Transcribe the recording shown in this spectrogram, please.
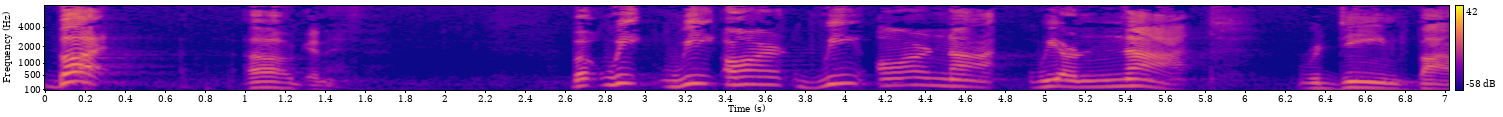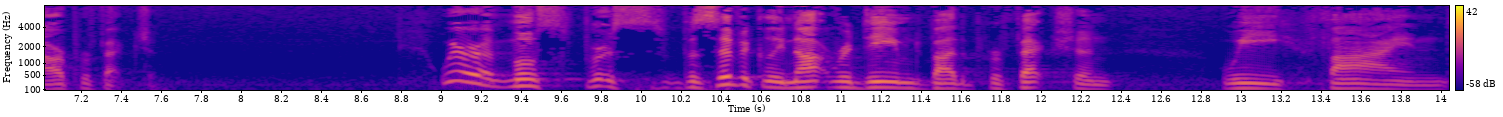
But, oh, goodness. But we, we aren't, we are not, we are not redeemed by our perfection. We are most specifically not redeemed by the perfection we find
